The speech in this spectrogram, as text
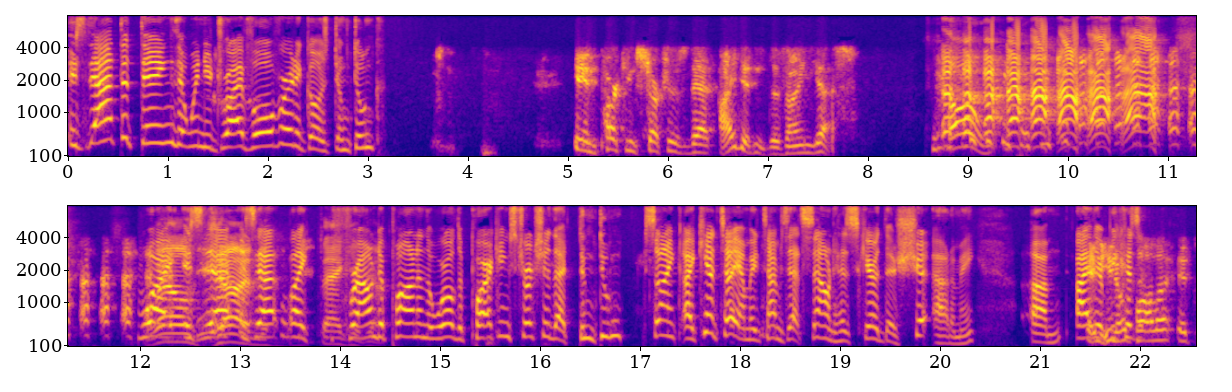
Is that the thing that when you drive over it, it goes dunk dunk? In parking structures that I didn't design, yes. Oh. Why Well is that? Is done. that like Thank frowned John. upon in the world of parking structure? That dunk dunk sign. I can't tell you how many times that sound has scared the shit out of me. Um, either and you know, because Paula, it's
